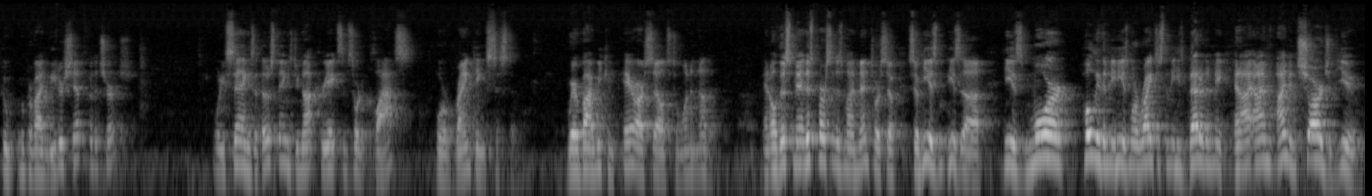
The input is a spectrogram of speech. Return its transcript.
who, who provide leadership for the church. What he's saying is that those things do not create some sort of class or ranking system whereby we compare ourselves to one another. And oh, this man, this person is my mentor, so, so he, is, he's, uh, he is more holy than me, he is more righteous than me, he's better than me, and I, I'm, I'm in charge of you.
